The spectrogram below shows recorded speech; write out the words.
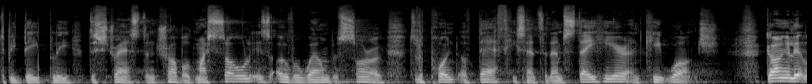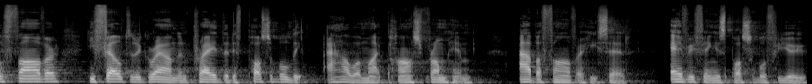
to be deeply distressed and troubled. My soul is overwhelmed with sorrow to the point of death, he said to them. Stay here and keep watch. Going a little farther, he fell to the ground and prayed that if possible, the hour might pass from him. Abba, Father, he said, everything is possible for you.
